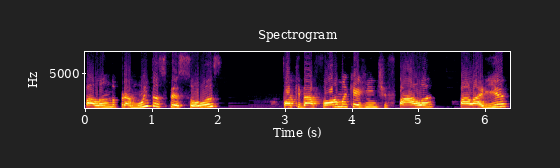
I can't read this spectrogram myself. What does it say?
falando para muitas pessoas, só que da forma que a gente fala, falaria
